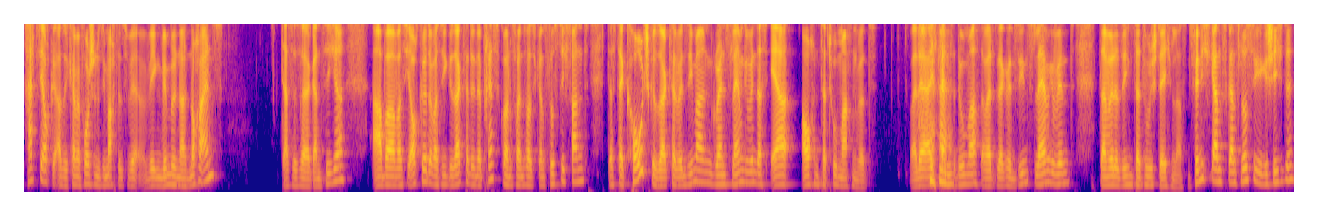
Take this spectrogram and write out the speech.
hat sie auch, also ich kann mir vorstellen, sie macht jetzt wegen Wimbledon halt noch eins. Das ist ja ganz sicher. Aber was ich auch gehört habe, was sie gesagt hat in der Pressekonferenz, was ich ganz lustig fand, dass der Coach gesagt hat, wenn sie mal einen Grand Slam gewinnt, dass er auch ein Tattoo machen wird. Weil er eigentlich kein Tattoo macht, aber er hat gesagt, wenn sie einen Slam gewinnt, dann wird er sich ein Tattoo stechen lassen. Finde ich ganz, ganz lustige Geschichte.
